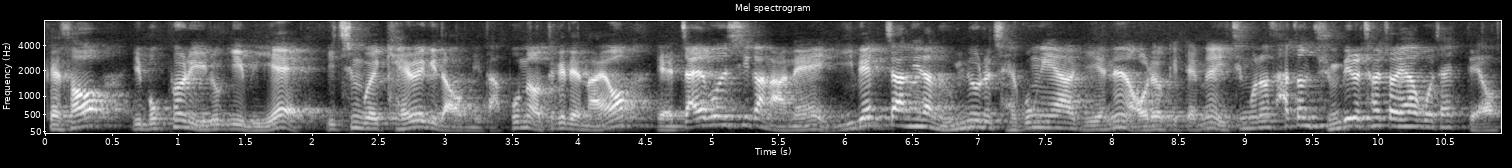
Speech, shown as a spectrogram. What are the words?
그래서 이 목표를 이루기 위해 이 친구의 계획이 나옵니다. 보면 어떻게 되나요? 예, 짧은 시간 안에 200잔이라는 음료를 제공해야 하기에는 어렵기 때문에 이 친구는 사전 준비를 철저히 하고자 했대요.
